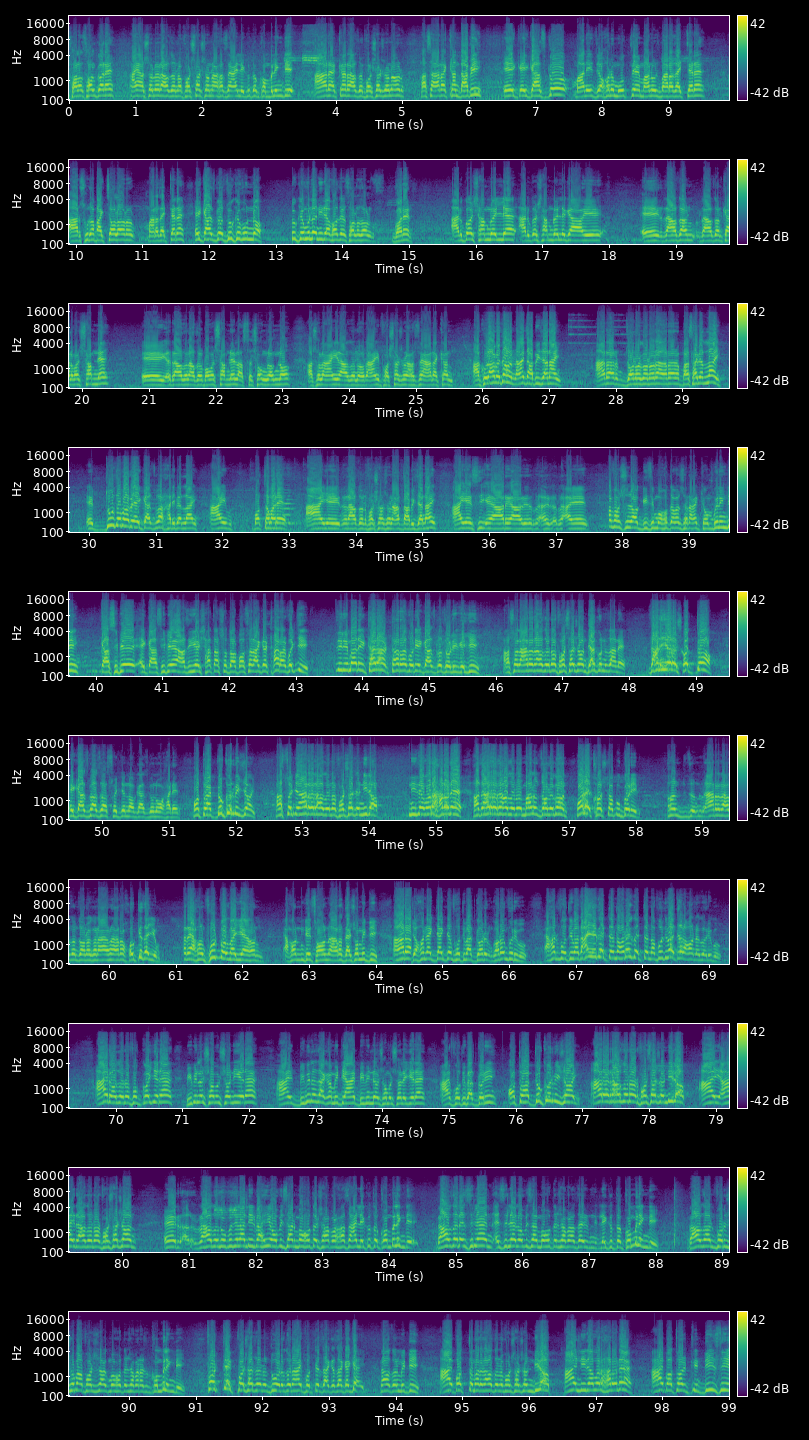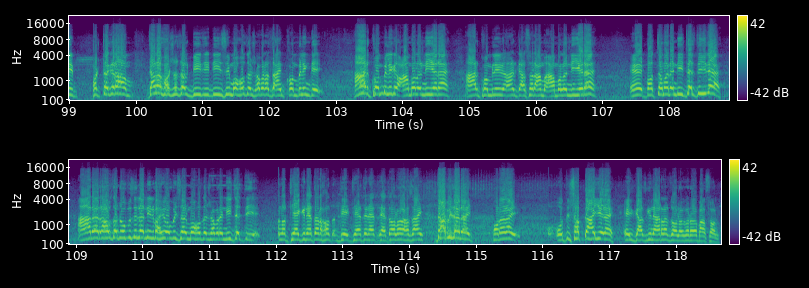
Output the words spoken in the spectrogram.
চলাচল করে আই আসলে রাজন প্রশাসনের কাছে আই লিখিত কমপ্লেন দি। আর একখান রাজন প্রশাসনের কাছে আর একখান দাবি। এই এই গাছগো মানে যখন মুহূর্তে মানুষ মারা যাচ্ছে রে আর ছোটো বাচ্চা মারা যাচ্ছে রে এই গাছগো ঝুঁকিপূর্ণ ঝুঁকিপূর্ণ নিরাপদে চলাচল ঘরের আর গো সামনে হইলে আর গো সামনে হইলে এই রাজন রাজন খেলবার সামনে, এই রাজন আদর বাবার সামনে রাস্তা সংলগ্ন। আসলে আই রাজনের আই প্রশাসন আছে আর একখান আকুল আবেদন, আই দাবি জানাই। আর আর জনগণরা আর বাঁচা বেল্লাই এই দ্রুতভাবে এই গাছগুলো হারি বেল্লাই আই বর্তমানে আই এই রাজন প্রশাসন আর দাবি জানাই আই এসি আর আর প্রশাসক গিয়েছি মহোদয় আই কমপ্লেন দিই গাছিবে এই গাছিবে আজি এই সাতাশশো দশ বছর আগে ঠারার বলছি তিনি মানে ঠারা ঠারা করে গাছগুলো জ্বলি গেছি। আসলে আর রাজনের প্রশাসন দেখুন জানে। জানি আর সত্য, এই গাছ গাছ আশ্চর্য ন, গাছগুলো হারের অত এক দুঃখের বিষয় আশ্চর্য আর রাজনের প্রশাসন নীরব। নিজে বড় হারণে হাজার রাজনের মানুষ, জনগণ অনেক কষ্ট বুক করি এখন আর জনগণ, আর আর হকে যাই আর এখন ফুটবল ভাই, এখন এখন সন আর দেশ সমিতি, আর যখন একটা একটা প্রতিবাদ গরম- করিব, এখন প্রতিবাদ আই করতে না, অনেক করতে না, প্রতিবাদ তারা অনেক করিব। আয় রজন পক্ষ ইয়ে বিভিন্ন সমস্যা নিয়ে আয় বিভিন্ন জায়গা মিটি আয় বিভিন্ন সমস্যা লেগে আয় প্রতিবাদ করি। অত দুঃখের বিষয়, আর রাজনের প্রশাসন নীরব। আয় আয় রাজনের প্রশাসন এর রাজন উপজেলা নির্বাহী অফিসার মহোদয় সাহেব হাসান লিখিত কমপ্লেন দে। রাউজান এসিলেন এসিলেন অফিসার মহোদয় সাহেব লিখিত কমপ্লেন দে। রাউজান পৌরসভা প্রশাসক মহোদয় কমপ্লেন দে প্রত্যেক প্রশাসনের দুয়ারে দুয়ারে আয়, প্রত্যেক জায়গা জায়গায় গাই রাউজান মিটি, আয় বর্তমানে রাউজানের প্রশাসন নীরব। আয় নীরবের হারণে আয় বর্তমান ডিসি চট্টগ্রাম জেলা প্রশাসক ডিসি ডিসি মহোদয় সবার আইন কমপ্লেন দে আর কমপ্লেন আমল নিয়ে রে, আর কমপ্লেন আর গাছের আমল নিয়ে রে। এই বর্তমানে নির্দেশ দিয়ে রে। আর রাউজান উপজেলা নির্বাহী অফিসার মহোদয় সবার নির্দেশ দিয়ে। ঠিয়াকি নেতার নেতা হাসাই দাবি জানাই ওনারাই অতি সপ্তাহে এই গাছগুলো আর জনগণের বাসন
